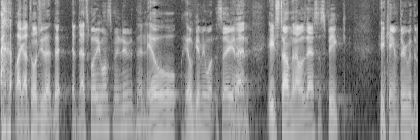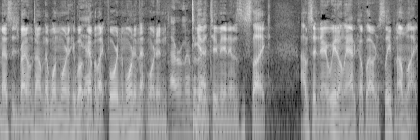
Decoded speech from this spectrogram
like I told you that, that if that's what he wants me to do, then he'll he'll give me what to say. And then each time that I was asked to speak, he came through with the message right on time. That one morning he woke me up at like four in the morning that morning I remember to give it to me, and it was just like I'm sitting there. We'd only had a couple hours of sleep, and I'm like,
